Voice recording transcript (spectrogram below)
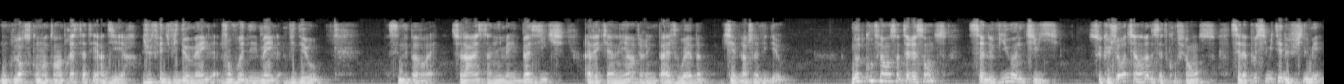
Donc lorsqu'on entend un prestataire dire je fais du vidéo mail, j'envoie des mails vidéo, ce n'est pas vrai. Cela reste un email basique avec un lien vers une page web qui héberge la vidéo. Une autre conférence intéressante, celle de View on TV. Ce que je retiendrai de cette conférence, c'est la possibilité de filmer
